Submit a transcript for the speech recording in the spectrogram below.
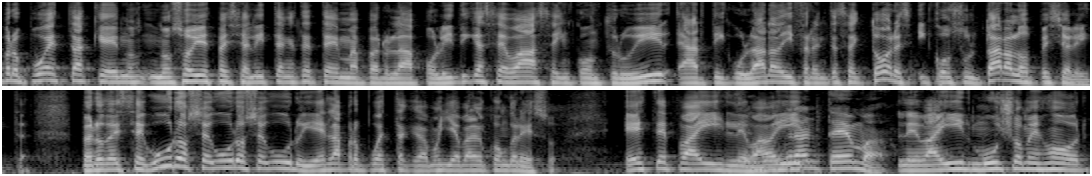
propuesta que no, no soy especialista en este tema, pero la política se basa en construir, articular a diferentes sectores y consultar a los especialistas. Pero de seguro, seguro, seguro, y es la propuesta que vamos a llevar al Congreso, este país le Es va a ir tema. le va a ir mucho mejor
